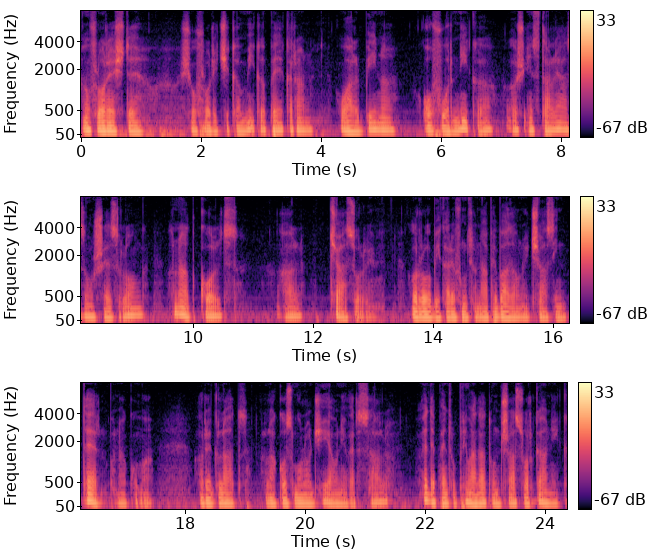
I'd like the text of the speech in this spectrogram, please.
înflorește și o floricică mică pe ecran, o albină, o furnică își instalează un șezlong în alt colț al ceasului. Robii care funcționa pe baza unui ceas intern până acum reglat la cosmologia universală, vede pentru prima dată un ceas organic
